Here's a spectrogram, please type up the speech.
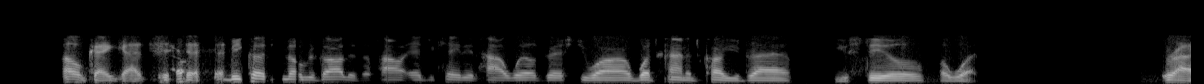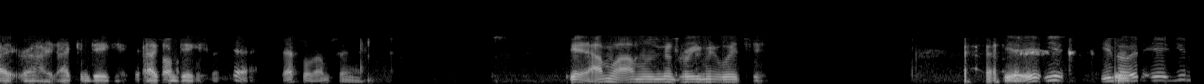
okay, gotcha. Oh. because you know, regardless of how educated, how well dressed you are, what kind of car you drive, you still a what? right, right. I can dig it. I can dig it. Yeah, that's what I'm saying. Yeah, I'm I'm in agreement with you. yeah, it, it, you know, it, it you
